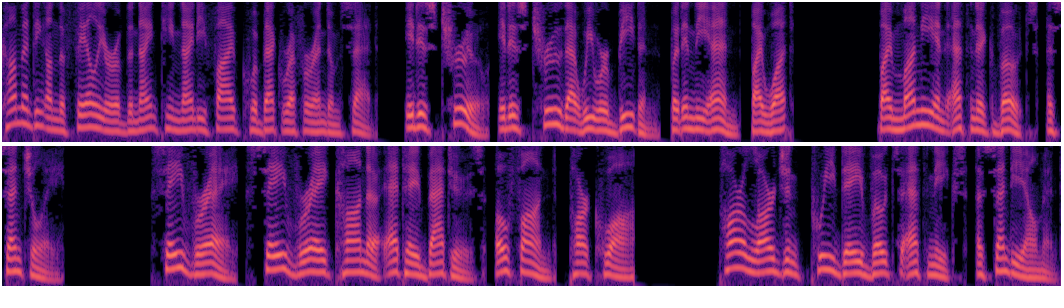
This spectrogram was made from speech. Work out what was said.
commenting on the failure of the 1995 Quebec referendum said, it is true, it is true that we were beaten, but in the end, by what? By money and ethnic votes, essentially. C'est vrai, c'est vrai qu'on a été battus, au fond, par quoi? Par l'argent puis des votes ethniques, essentiellement.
